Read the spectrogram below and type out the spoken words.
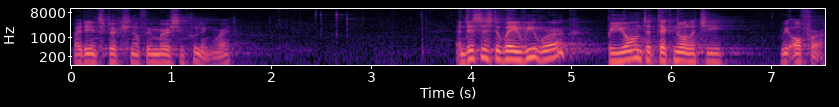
by the introduction of immersion cooling, right? And this is the way we work beyond the technology we offer.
